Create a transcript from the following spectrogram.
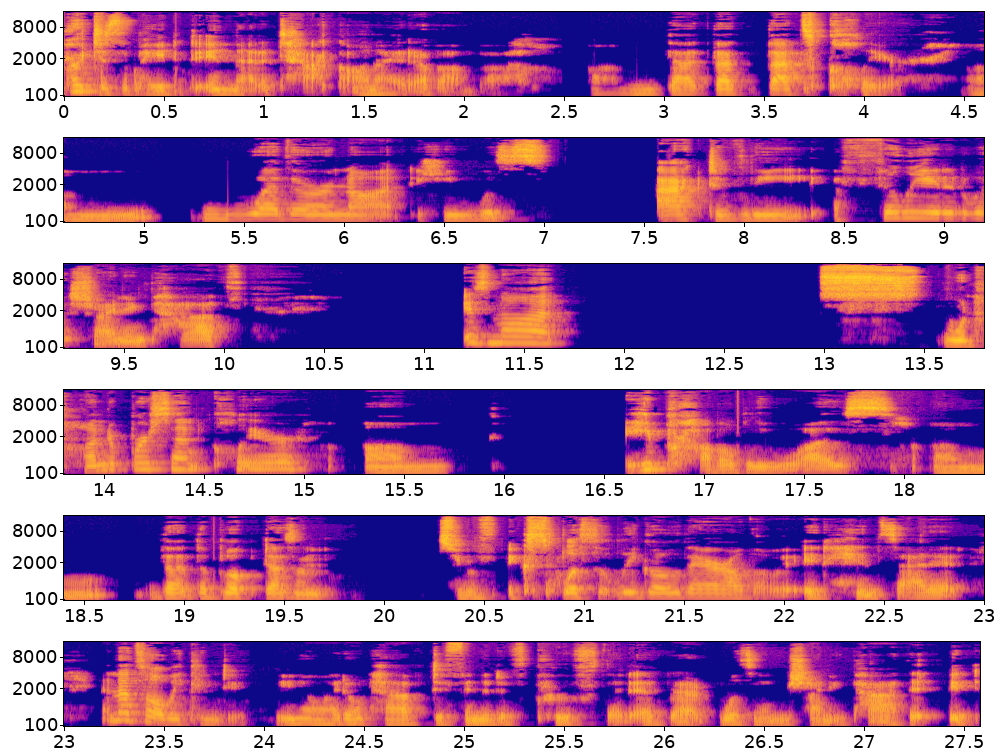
participated in that attack on Ayrabamba. Um, that, that, that's clear. Um, whether or not he was actively affiliated with Shining Path is not 100% clear. Um, he probably was. Um, the, the book doesn't sort of explicitly go there, although it hints at it. And that's all we can do. You know, I don't have definitive proof that Herbert was in Shining Path. It, it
